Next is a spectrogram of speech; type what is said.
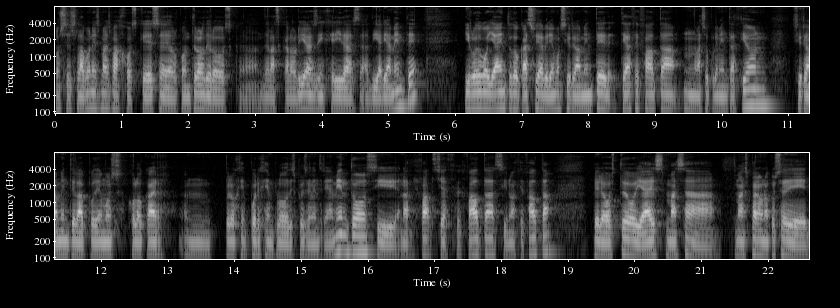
los eslabones más bajos, que es el control de, los, ah, de las calorías ingeridas ah, diariamente, y luego ya en todo caso ya veremos si realmente te hace falta mm, la suplementación, si realmente la podemos colocar, mm, por ejemplo, después del entrenamiento, si, hace falta, si no hace falta, pero esto ya es más, más para una cosa de,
